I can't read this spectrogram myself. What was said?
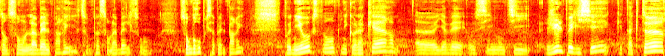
dans son label Paris, son, pas son label, son, son groupe qui s'appelle Paris. Ponyhawks, donc, Nicolas Kerr. Il y avait aussi mon petit Jules Pellissier, qui est acteur,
